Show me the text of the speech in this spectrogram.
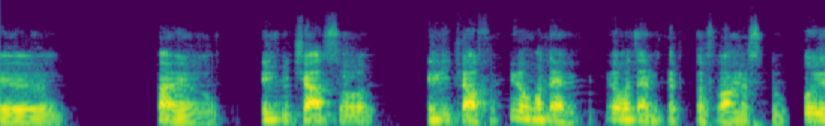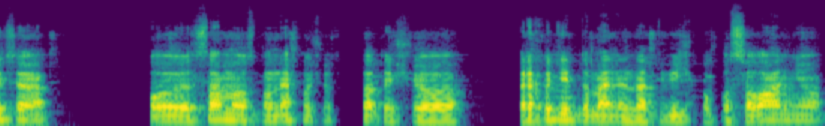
Не знаю, скільки часу, скільки часу, півгодинки, півгодинки то з вами спілкуюся. Саме основне хочу сказати, що переходіть до мене на Twitch по посиланню.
